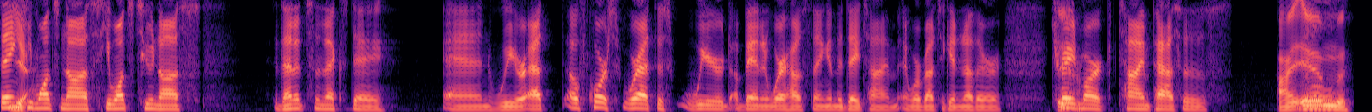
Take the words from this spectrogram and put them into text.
thing, Yeah. he wants NOS, he wants two NOS. Then it's the next day, and we are at. Of course, we're at this weird abandoned warehouse thing in the daytime, and we're about to get another trademark time passes. I Little- am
